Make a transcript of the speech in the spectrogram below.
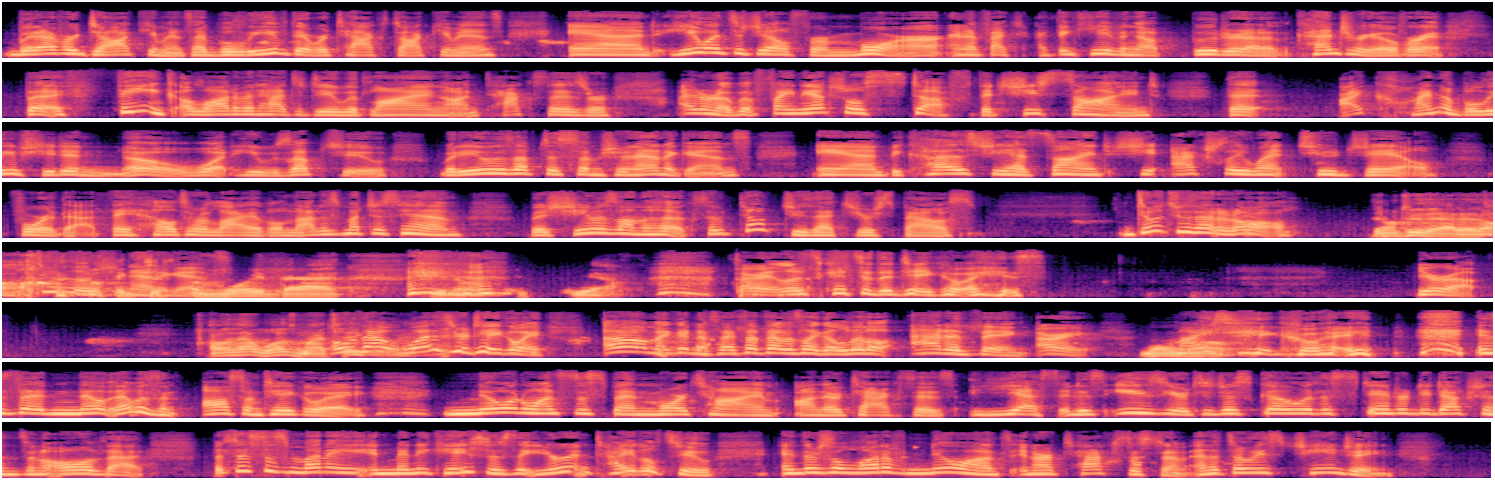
whatever documents. I believe they were tax documents and he went to jail for more. And in fact, I think he even got booted out of the country over it. But I think a lot of it had to do with lying on taxes or I don't know, but financial stuff that she signed that I kind of believe she didn't know what he was up to, but he was up to some shenanigans. And because she had signed, she actually went to jail for that. They held her liable, not as much as him, but she was on the hook. So don't do that to your spouse. Don't do that at all. Don't do that at all. like, just avoid that. You know, yeah. All right, let's get to the takeaways. You're up. Oh, that was my. Oh, that was your takeaway. Oh my goodness. I thought that was like a little added thing. All right. No, my no. takeaway is that no, that was an awesome takeaway. No one wants to spend more time on their taxes. Yes, it is easier to just go with the standard deductions and all of that. But this is money in many cases that you're entitled to. And there's a lot of nuance in our tax system and it's always changing.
